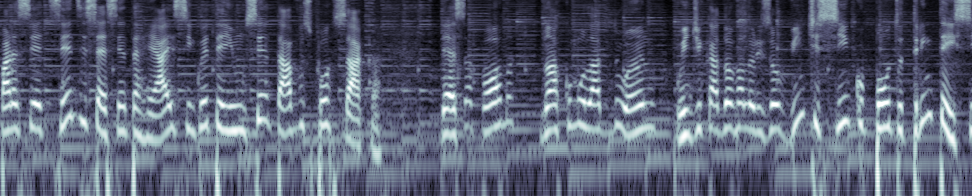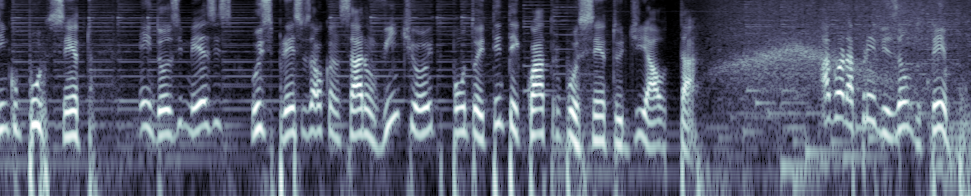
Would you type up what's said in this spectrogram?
para R$ 760,51 por saca. Dessa forma, no acumulado do ano, o indicador valorizou 25,35%. Em 12 meses, os preços alcançaram 28,84% de alta. Agora a previsão do tempo.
